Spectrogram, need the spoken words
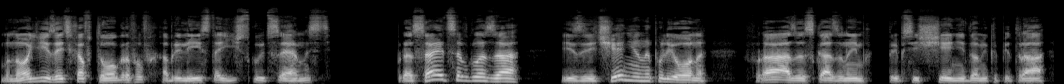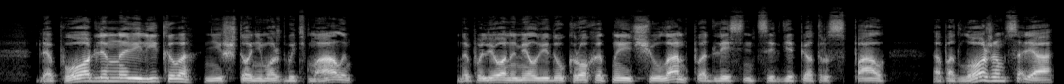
Многие из этих автографов обрели историческую ценность. Бросается в глаза изречение Наполеона, фраза, сказанная им при посещении домика Петра, «Для подлинно великого ничто не может быть малым». Наполеон имел в виду крохотный чулан под лестницей, где Петр спал, а под ложем царя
